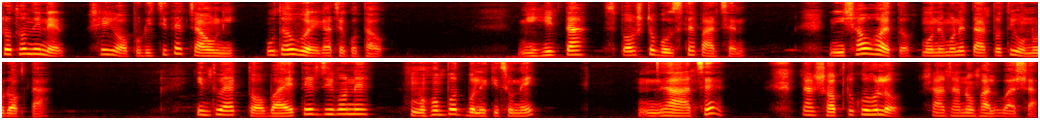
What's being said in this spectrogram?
প্রথম দিনের সেই অপরিচিতের চাউনি উধাও হয়ে গেছে কোথাও। মিহির তা স্পষ্ট বুঝতে পারছেন। নিশাও হয়তো মনে মনে তার প্রতি অনুরক্তা। কিন্তু এক তবায়েতের জীবনে মোহব্বত বলে কিছু নেই। যা আছে তার সবটুকু হলো সাজানো ভালোবাসা।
